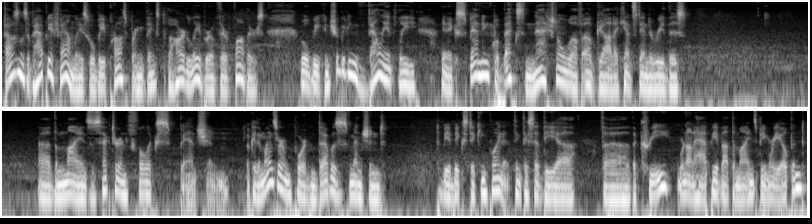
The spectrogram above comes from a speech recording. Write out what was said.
thousands of happy families will be prospering thanks to the hard labor of their fathers, who will be contributing valiantly in expanding Quebec's national wealth. Oh god, I can't stand to read this. Uh, the mines, a sector in full expansion. Okay, the mines are important. That was mentioned to be a big sticking point. I think they said the uh, the the Cree were not happy about the mines being reopened.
